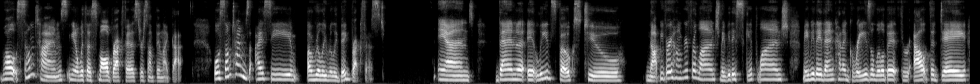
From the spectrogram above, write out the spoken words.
well sometimes you know with a small breakfast or something like that well sometimes i see a really really big breakfast and then it leads folks to not be very hungry for lunch. Maybe they skip lunch. Maybe they then kind of graze a little bit throughout the day.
